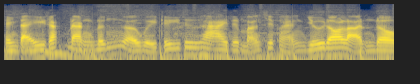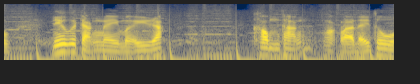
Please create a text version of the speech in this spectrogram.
hiện tại Iraq đang đứng ở vị trí thứ hai trên bảng xếp hạng, dưới đó là Indo nếu cái trận này mà Iraq không thắng hoặc là để thua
